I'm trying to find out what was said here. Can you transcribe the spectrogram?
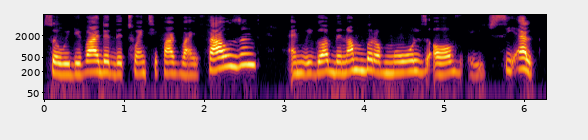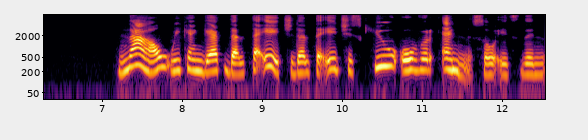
So we divided the 25 by 1000 and we got the number of moles of HCl. Now we can get delta H. Delta H is Q over N. So it's the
